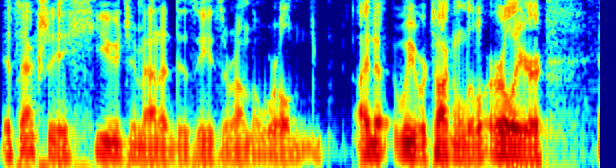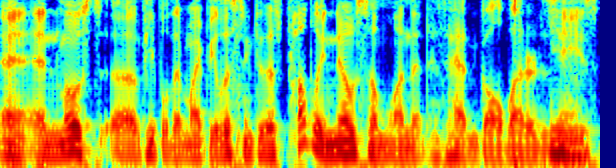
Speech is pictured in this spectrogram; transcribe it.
it's actually a huge amount of disease around the world. I know, we were talking a little earlier, and, and most uh, people that might be listening to this probably know someone that has had gallbladder disease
